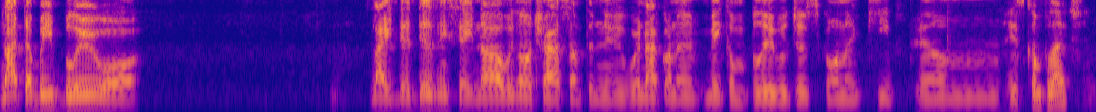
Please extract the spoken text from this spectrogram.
not to be blue or like the Disney say, no, we're gonna try something new. We're not gonna make him blue. We're just gonna keep him his complexion.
